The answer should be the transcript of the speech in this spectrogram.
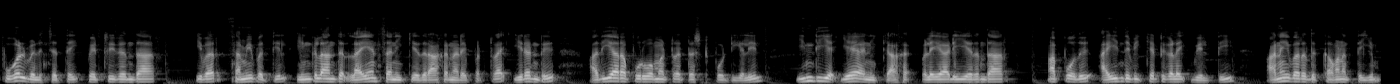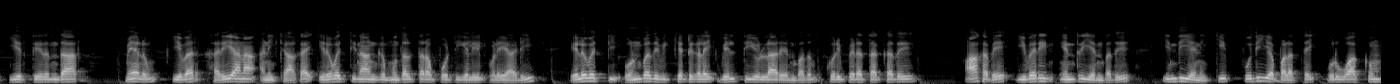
புகழ் வெளிச்சத்தை பெற்றிருந்தார். இவர் சமீபத்தில் இங்கிலாந்து லயன்ஸ் அணிக்கு எதிராக நடைபெற்ற இரண்டு அதிகாரப்பூர்வமற்ற டெஸ்ட் போட்டிகளில் இந்திய ஏ அணிக்காக விளையாடியிருந்தார். அப்போது ஐந்து விக்கெட்டுகளை வீழ்த்தி அனைவரது கவனத்தையும் ஈர்த்திருந்தார். மேலும் இவர் ஹரியானா அணிக்காக இருபத்தி நான்கு முதல் தர போட்டிகளில் விளையாடி எழுபத்தி ஒன்பது விக்கெட்டுகளை வீழ்த்தியுள்ளார் என்பதும் குறிப்பிடத்தக்கது. ஆகவே இவரின் என்றி என்பது இந்திய அணிக்கு புதிய பலத்தை உருவாக்கும்.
